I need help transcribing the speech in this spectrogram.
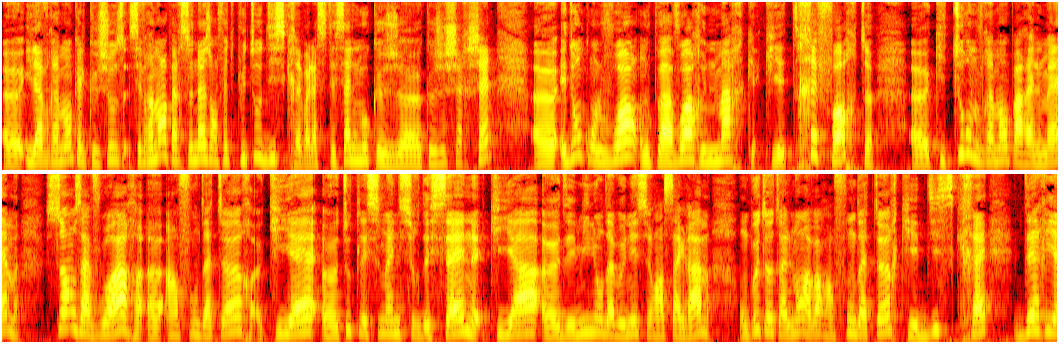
Euh, il a vraiment quelque chose. C'est vraiment un personnage en fait plutôt discret. Voilà, c'était ça le mot que je, que je cherchais. Euh, et donc, on le voit, on peut avoir une marque qui est très forte, euh, qui tourne vraiment par elle-même, sans avoir un fondateur qui est toutes les semaines sur des scènes, qui a des millions d'abonnés sur Instagram. On peut totalement avoir un fondateur qui est discret derrière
